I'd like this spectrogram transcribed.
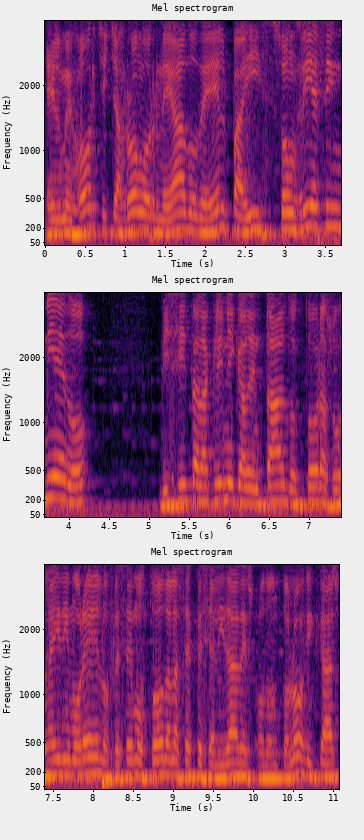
el mejor chicharrón horneado del país. Sonríe sin miedo. Visita la clínica dental doctora Suheiri Morel. Ofrecemos todas las especialidades odontológicas.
